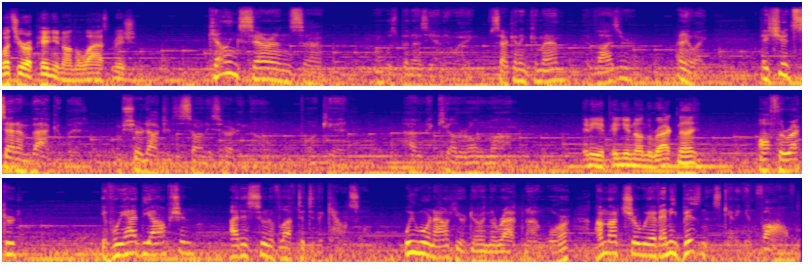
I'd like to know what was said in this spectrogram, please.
What's your opinion on the last mission? Killing Saren's, uh, what was Benezia anyway? Second in command? Advisor? Anyway, it should set him back a bit. I'm sure Dr. T'Soni's hurting, though. Poor kid. Having to kill her own mom. Any opinion on the Rachni? Off the record? If we had the option, I'd as soon have left it to the Council. We weren't out here during the Rachni War. I'm not sure we have any business getting involved.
